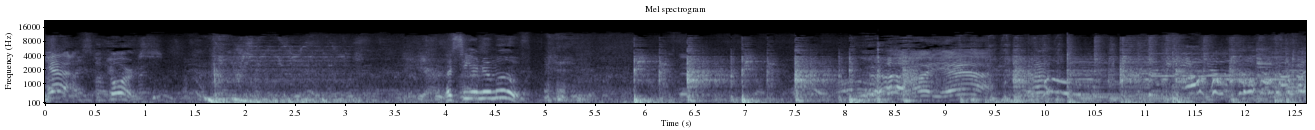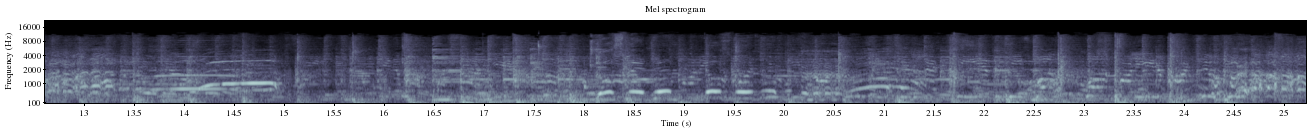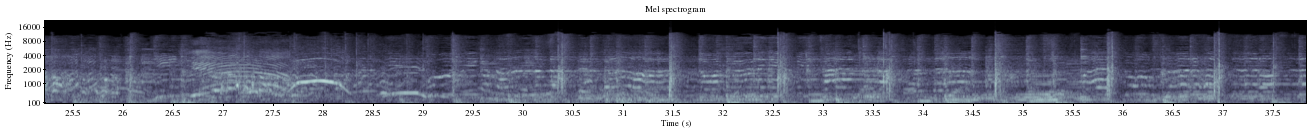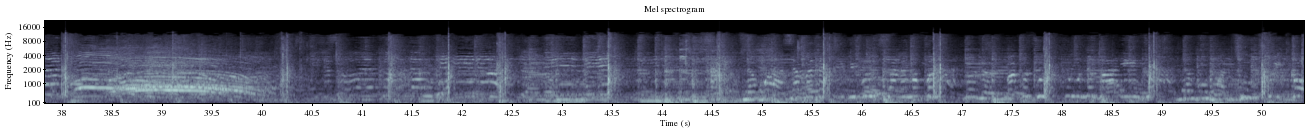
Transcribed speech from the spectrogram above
Yes, of course. Let's see your new move. na na Number one, two, three, go!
